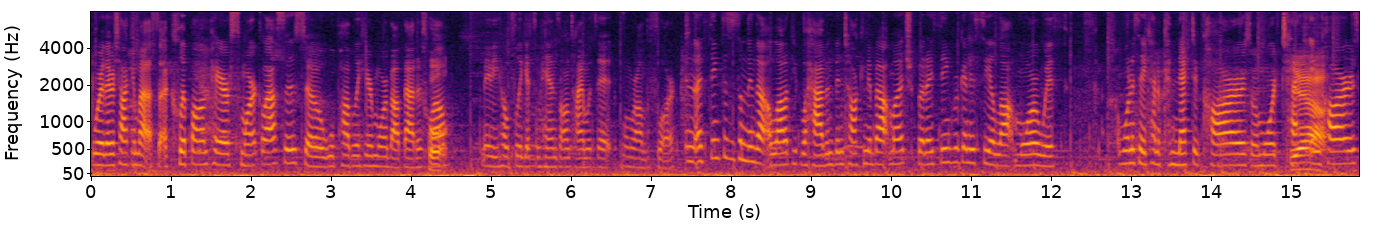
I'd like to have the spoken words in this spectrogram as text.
where they were talking about a clip-on pair of smart glasses. So we'll probably hear more about that as Cool. well. Maybe hopefully get some hands-on time with it when we're on the floor. And I think this is something that a lot of people haven't been talking about much, but I think we're going to see a lot more with. I want to say kind of connected cars or more tech yeah. in cars.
